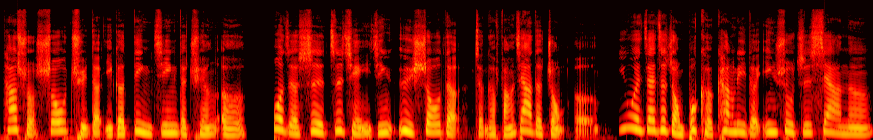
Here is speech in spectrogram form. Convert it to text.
他所收取的一个定金的全额，或者是之前已经预收的整个房价的总额。因为在这种不可抗力的因素之下呢，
